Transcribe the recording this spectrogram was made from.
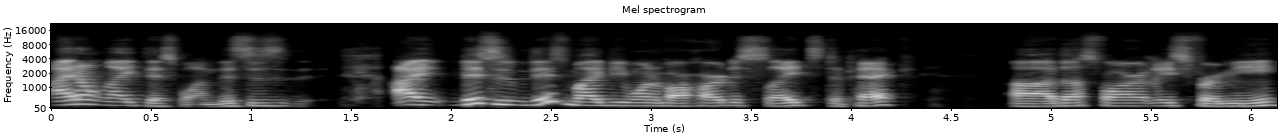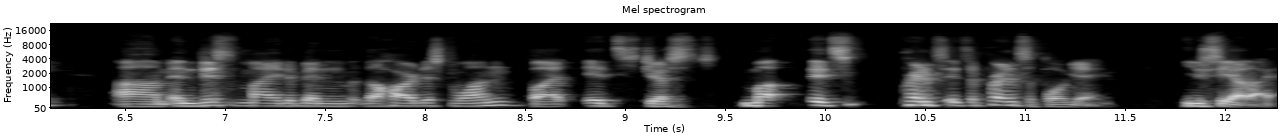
i don't like this one. This is i this is this might be one of our hardest slates to pick uh thus far at least for me. Um and this might have been the hardest one but it's just it's it's a principal game ucla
